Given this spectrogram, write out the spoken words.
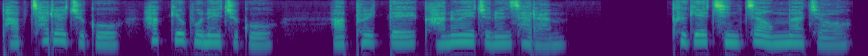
밥 차려주고 학교 보내주고 아플 때 간호해주는 사람. 그게 진짜 엄마죠.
